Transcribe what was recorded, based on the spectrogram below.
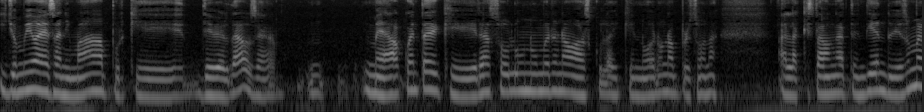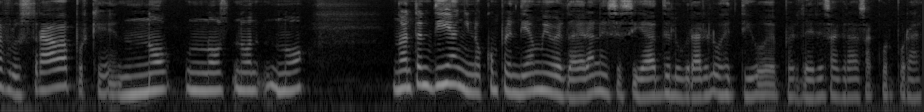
y yo me iba desanimada porque de verdad, o sea, me daba cuenta de que era solo un número en la báscula y que no era una persona a la que estaban atendiendo. Y eso me frustraba porque no no no no no entendían y no comprendían mi verdadera necesidad de lograr el objetivo de perder esa grasa corporal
